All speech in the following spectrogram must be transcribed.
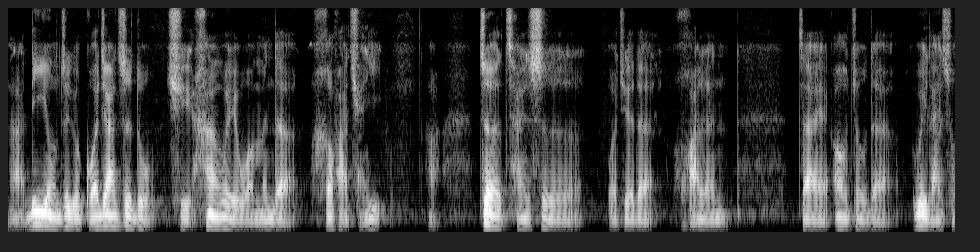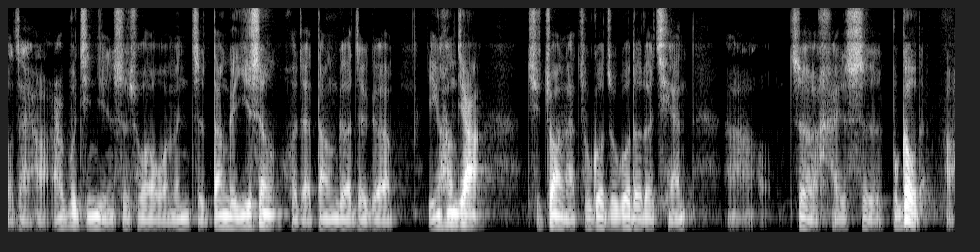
啊，利用这个国家制度去捍卫我们的合法权益啊，这才是我觉得华人在澳洲的。未来所在哈，而不仅仅是说我们只当个医生或者当个这个银行家，去赚了足够足够多的钱啊，这还是不够的啊。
